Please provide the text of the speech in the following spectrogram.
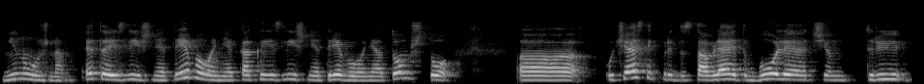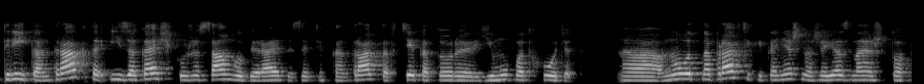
не нужно. Это излишнее требование, как и излишнее требование о том, что э, участник предоставляет более чем три, три контракта, и заказчик уже сам выбирает из этих контрактов те, которые ему подходят. Э, ну вот на практике, конечно же, я знаю, что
